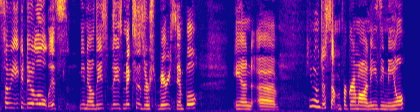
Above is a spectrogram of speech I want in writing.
so you can do a little, it's, you know, these, these mixes are very simple. And, uh, you know, just something for grandma, an easy meal.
